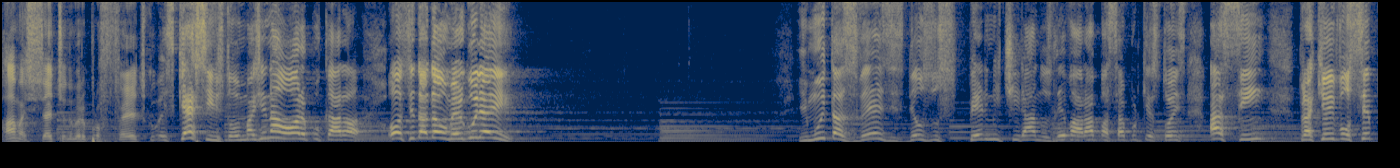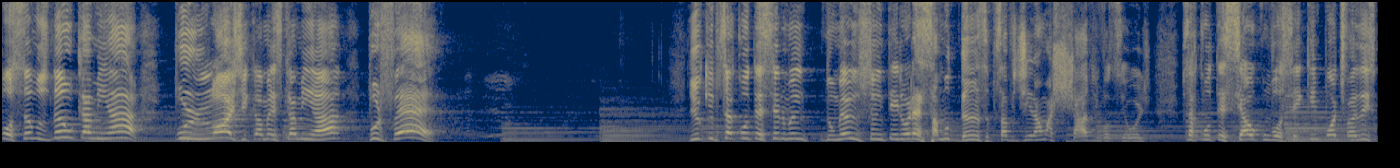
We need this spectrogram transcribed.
Ah, mas sete é número profético. Esquece isso. Então, imagina a hora para o cara lá. Ô cidadão, mergulha aí. E muitas vezes Deus nos permitirá, nos levará a passar por questões assim, para que eu e você possamos não caminhar por lógica, mas caminhar por fé. E o que precisa acontecer no meu, no meu e no seu interior é essa mudança. Precisa tirar uma chave em você hoje. Precisa acontecer algo com você. E quem pode fazer isso?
